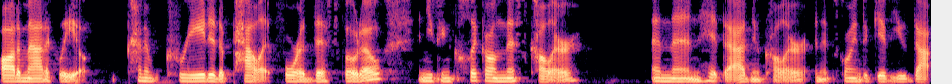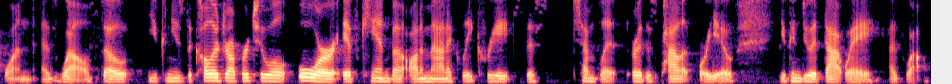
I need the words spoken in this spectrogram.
automatically kind of created a palette for this photo and you can click on this color and then hit the add new color and it's going to give you that one as well. So you can use the color dropper tool or if Canva automatically creates this template or this palette for you, you can do it that way as well.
